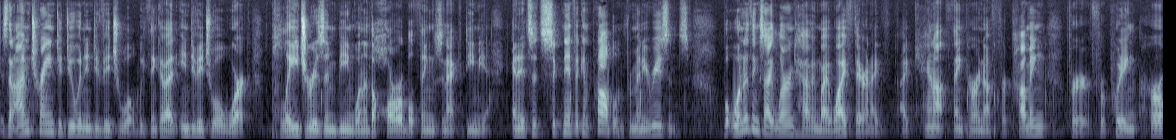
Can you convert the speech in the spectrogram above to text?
is that I'm trained to do an individual. We think about individual work, plagiarism being one of the horrible things in academia, and it's a significant problem for many reasons. But one of the things I learned having my wife there, and I, I cannot thank her enough for coming, for, for putting her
